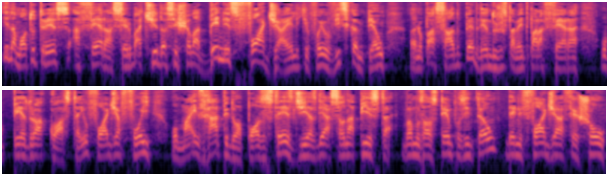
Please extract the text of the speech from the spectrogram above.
E na Moto 3, a fera a ser batida se chama Denis Foggia, ele que foi o vice-campeão ano passado, perdendo justamente para a fera o Pedro Acosta. E o Foggia foi o mais rápido após os três dias de ação na pista. Vamos aos tempos então. Denis Foggia fechou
